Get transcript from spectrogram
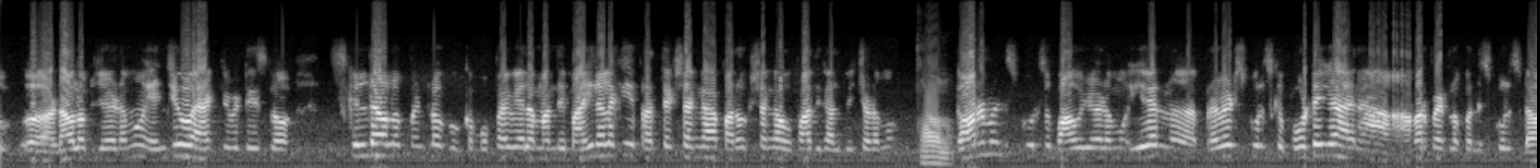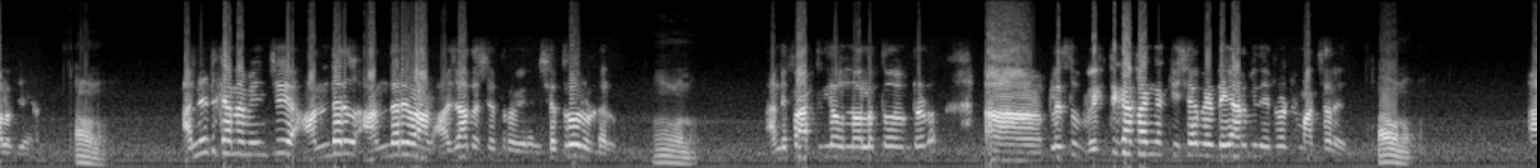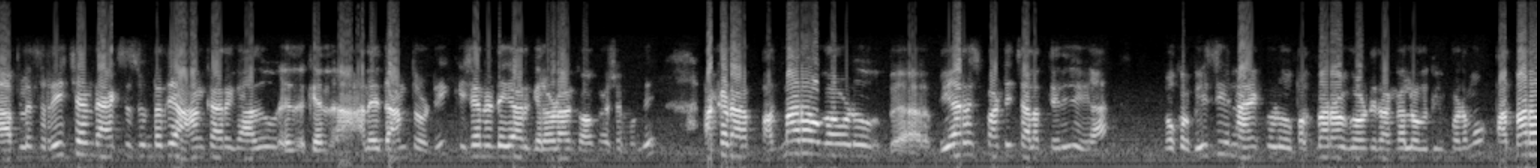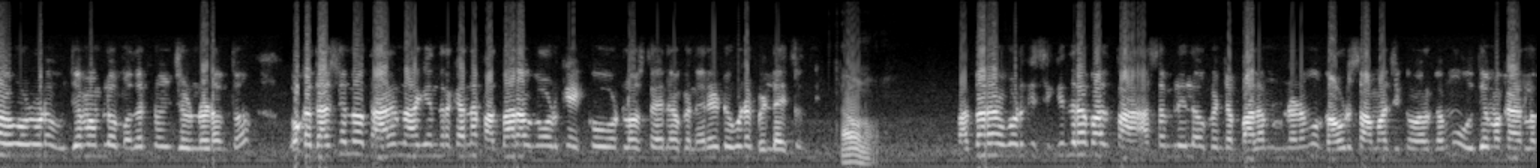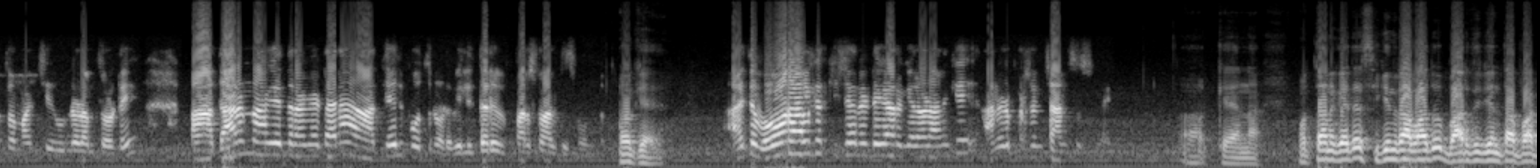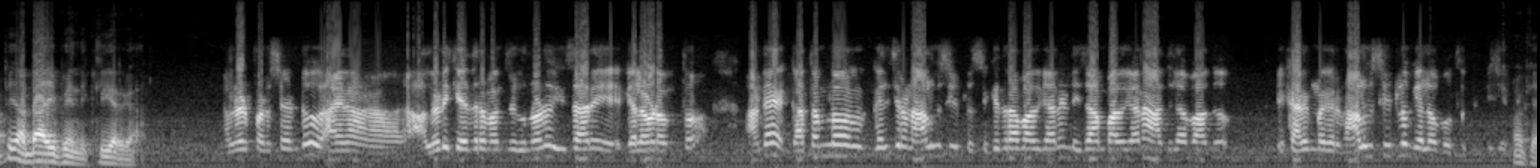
డెవలప్ చేయడము ఎన్జిఓ యాక్టివిటీస్లో స్కిల్ డెవలప్మెంట్లో ఒక ముప్పై వేల మంది మహిళలకి ప్రత్యక్షంగా పరోక్షంగా ఉపాధి కల్పించడము గవర్నమెంట్ స్కూల్స్ బాగు చేయడము ఈవెన్ ప్రైవేట్ స్కూల్స్కి పోటీగా ఆయన అమర్పేటలో కొన్ని స్కూల్స్ డెవలప్ చేయడం. అన్నిటికన్నా మించి అందరు అందరి అజాత శత్రువు శత్రువులు ఉండరు. అన్ని పార్టీలో ఉన్న వాళ్ళతో ఉంటాడు. ఆ ప్లస్ వ్యక్తిగతంగా కిషన్ రెడ్డి గారి మీద ఎటువంటి మచ్చలేదు అవును. ఆ ప్లస్ రీచ్ అండ్ యాక్సెస్ ఉంటది అహంకారి కాదు అనే దాంతో కిషన్ రెడ్డి గారు గెలవడానికి అవకాశం ఉంది. అక్కడ పద్మారావు గౌడ్ బీఆర్ఎస్ పార్టీ చాలా తెలివిగా ఒక బీసీ నాయకుడు పద్మారావు గౌడ్ రంగంలోకి దిగడము పద్మారావు గౌడ్ కూడా ఉద్యమంలో మొదటి నుంచి ఉండడంతో ఒక దశలో తారం నాగేంద్ర కన్నా పద్మారావు గౌడ్కి ఎక్కువ ఓట్లు వస్తాయనే ఒక నెరేటివ్ కూడా బిల్డ్ అవుతుంది. అవును. పద్మారావు గౌడ్కి సికింద్రాబాద్ అసెంబ్లీలో కొంచెం బలం ఉండడము గౌడ్ సామాజిక వర్గము ఉద్యమకారులతో మంచి ఉండడం తోటి ఆ దానం నాగేంద్ర అనేట ఆయన తేలిపోతున్నాడు వీళ్ళిద్దరు పర్సనాలిటీస్ ముందు. ఓకే. అయితే ఓవరాల్గా కిషన్ రెడ్డి గారు గెలవడానికి హండ్రెడ్ పర్సెంట్ ఛాన్సెస్ ఉన్నాయి. ఓకే అన్న. మొత్తానికైతే సికింద్రాబాదు భారతీయ జనతా పార్టీ అడ్డా అయిపోయింది క్లియర్గా. Hundred percent. ఆయన ఆల్రెడీ కేంద్ర మంత్రిగా ఉన్నాడు ఈసారి గెలవడంతో. అంటే గతంలో గెలిచిన నాలుగు సీట్లు సికింద్రాబాద్ గానీ నిజామాబాద్ గానీ ఆదిలాబాద్ ఈ కరీంనగర్ నాలుగు సీట్లు గెలవబోతుంది బీజేపీ. ఓకే.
